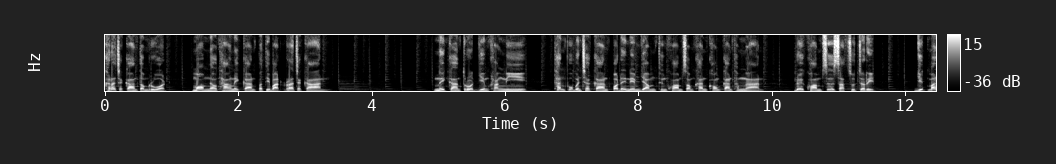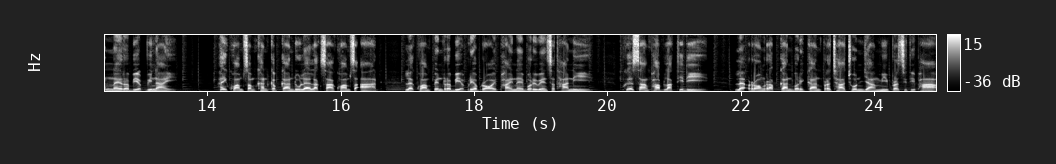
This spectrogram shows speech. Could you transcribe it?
ข้าราชการตำรวจ มอบแนวทางในการปฏิบัติราชการ ในการตรวจเยี่ยมครั้งนี้ ท่านผู้บัญชาการปอได้เน้นย้ำถึงความสำคัญของการทำงาน ด้วยความซื่อสัตย์สุจริต ยึดมั่นในระเบียบวินัย ให้ความสำคัญกับการดูแลรักษาความสะอาด และความเป็นระเบียบเรียบร้อยภายในบริเวณสถานี เพื่อสร้างภาพลักษณ์ที่ดี และรองรับการบริการประชาชนอย่างมีประสิทธิภาพ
